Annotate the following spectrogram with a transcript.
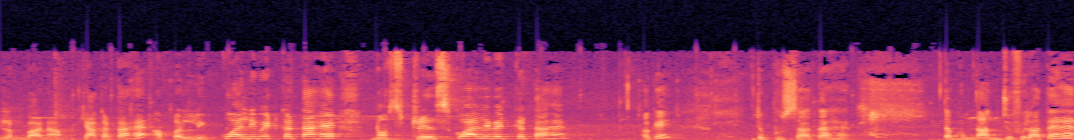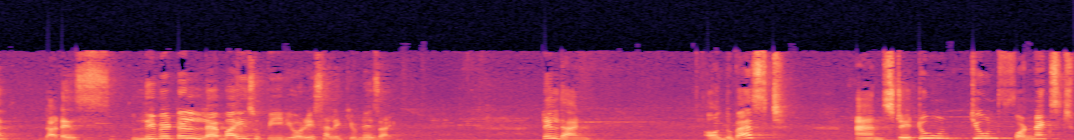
लंबा नाम क्या करता है? अपर लिप को एलिवेट करता है नॉस्ट्रिल्स को एलिवेट करता है। ओके जब गुस्सा आता है, तब हम नाक जो फुलाते हैं that is levator labii superioris selecunezae. Till then, all the best and stay tuned, tuned for next.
